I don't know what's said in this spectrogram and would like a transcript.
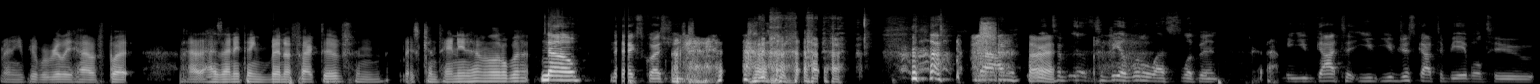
many people really have, but has anything been effective in is containing him a little bit? No. Next question. nah, All right. to, be, to be a little less flippant, I mean, you've got to you you've just got to be able to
